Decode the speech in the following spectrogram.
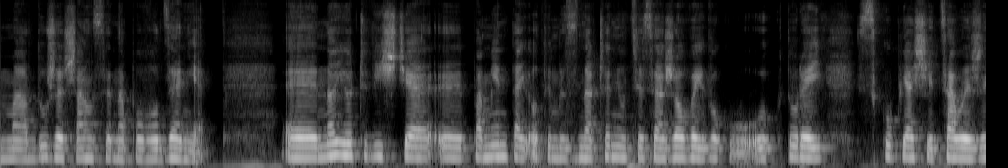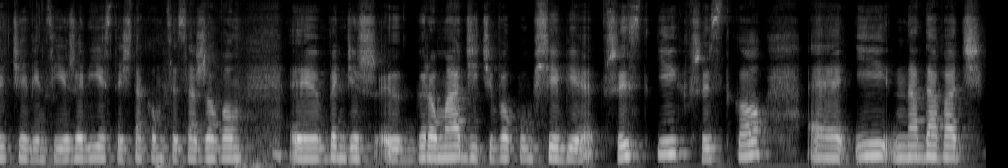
ma duże szanse na powodzenie. E, No i oczywiście e, pamiętaj o tym znaczeniu cesarzowej, wokół której skupia się całe życie, więc jeżeli jesteś taką cesarzową, e, będziesz gromadzić wokół siebie wszystkich, wszystko i nadawać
